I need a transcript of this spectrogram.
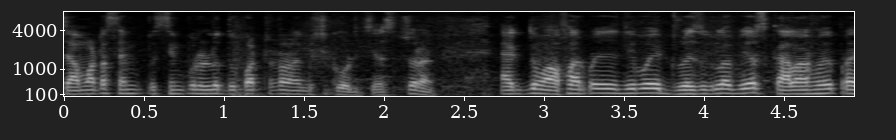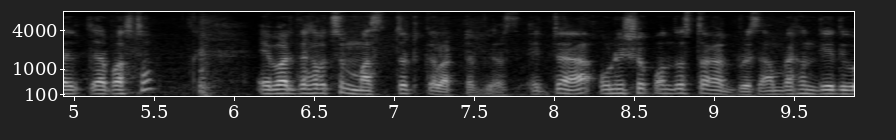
জামাটা সিম্পল হলো দুপাট্টাটা অনেক বেশি গর্জিয়াস চলেন, একদম অফার পেয়ে দিব এই ড্রেসগুলো বিয়ার্স কালার হবে প্রায় চার পাঁচটা। এবার দেখা হচ্ছে মাস্টার্ড কালারটা বিয়ার্স এটা উনিশশো পঞ্চাশ টাকার ড্রেস আমরা এখন দিয়ে দিব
